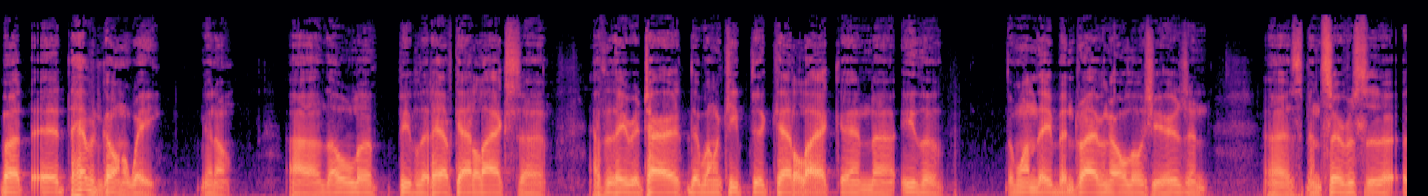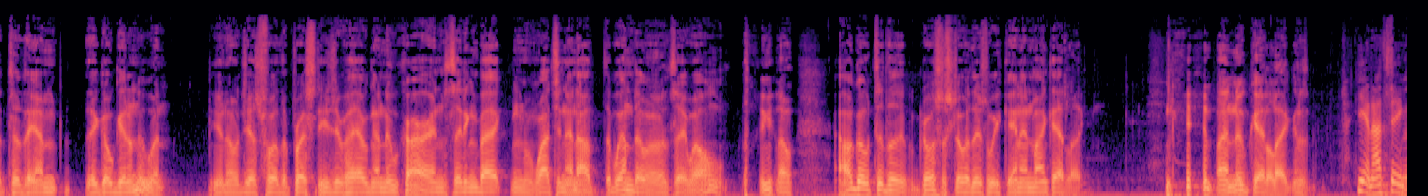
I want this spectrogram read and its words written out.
but it haven't gone away, you know. Uh, the older people that have Cadillacs, uh, after they retire, they want to keep the Cadillac and uh, either the one they've been driving all those years and uh, it's been service uh, to them, they go get a new one. You know, just for the prestige of having a new car and sitting back and watching it out the window and say, well, you know, I'll go to the grocery store this weekend in my Cadillac, my new Cadillac. Yeah, and I think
